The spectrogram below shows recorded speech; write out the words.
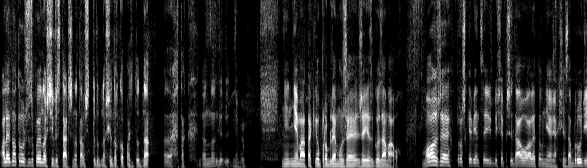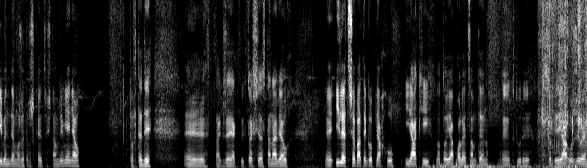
Ale no to już w zupełności wystarczy. No tam trudno się dokopać do dna. Ech, tak, no, no, nie, nie wiem. Nie, nie ma takiego problemu, że, że jest go za mało. Może troszkę więcej by się przydało, ale to nie wiem, jak się zabrudzi i będę może troszkę coś tam wymieniał, to wtedy. Yy, także jakby ktoś się zastanawiał, E, Ile trzeba tego piachu i jaki, no to ja polecam ten, e, który sobie ja użyłem.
